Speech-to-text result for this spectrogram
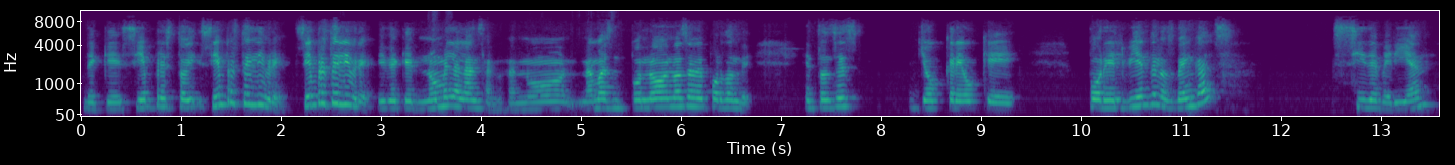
De que siempre estoy, siempre estoy libre, siempre estoy libre, y de que no me la lanzan, o sea, no, nada más, no, no se ve por dónde. Entonces, yo creo que por el bien de los Bengals, sí deberían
